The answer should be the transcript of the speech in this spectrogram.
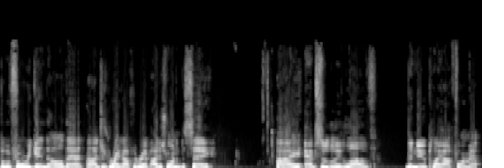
But before we get into all that, uh, just right off the rip, I just wanted to say I absolutely love the new playoff format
